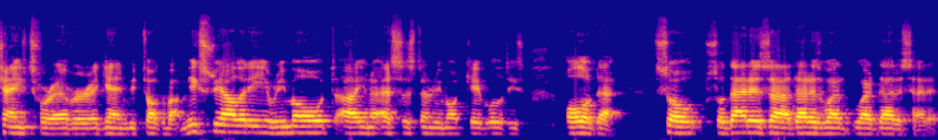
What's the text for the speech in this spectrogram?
changed forever. Again, we talked about mixed reality, remote, uh, you know, assistant remote capabilities, all of that. So, so that is uh, that is what where that is headed.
